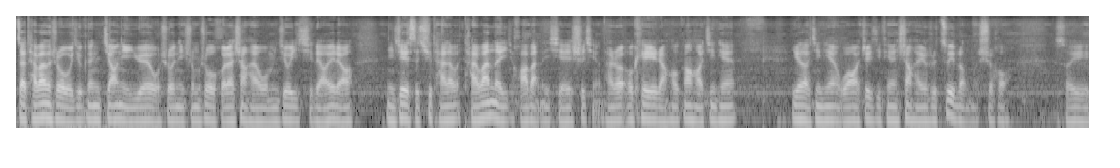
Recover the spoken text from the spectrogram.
在台湾的时候我就跟 Johnny 约，我说你什么时候回来上海，我们就一起聊一聊你这次去台台湾的滑板的一些事情。他说 OK，然后刚好今天约到今天，哇，这几天上海又是最冷的时候，所以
